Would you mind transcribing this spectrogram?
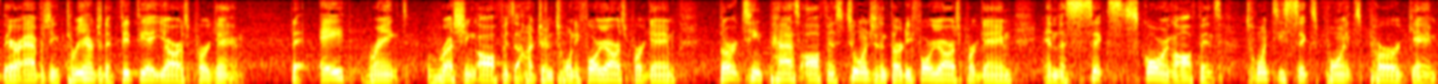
They're averaging 358 yards per game. The eighth ranked rushing offense, 124 yards per game. 13th pass offense, 234 yards per game. And the sixth scoring offense, 26 points per game.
